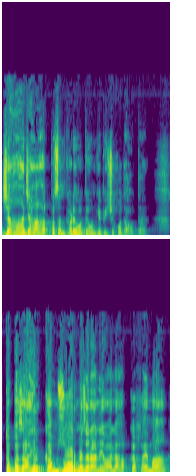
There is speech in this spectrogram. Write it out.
जहाँ जहाँ हक पसंद खड़े होते हैं, उनके पीछे खुदा होता है। तो बज़ाहिर कमज़ोर नज़र आने वाला हक का खैमा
